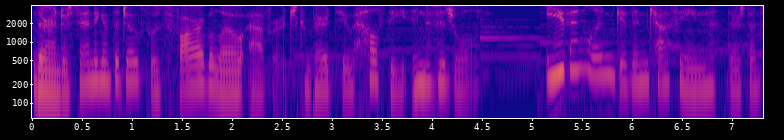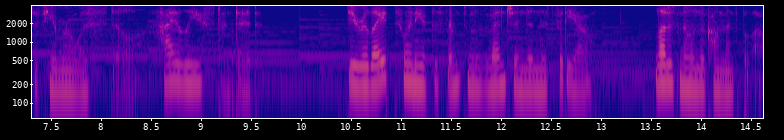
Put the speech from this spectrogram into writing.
Their understanding of the jokes was far below average compared to healthy individuals. Even when given caffeine, their sense of humor was still highly stunted. Do you relate to any of the symptoms mentioned in this video? Let us know in the comments below.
